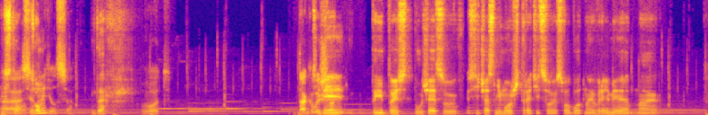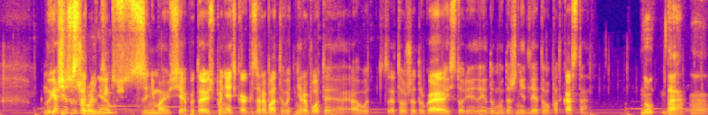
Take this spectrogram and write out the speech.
стал сын отцом? родился. Да. Вот. Так и У вышло. тебя- Ты, то есть, получается, сейчас не можешь тратить свое свободное время на... Ну, я сейчас уже другим обучения. занимаюсь. Я пытаюсь понять, как зарабатывать не работая, а вот это уже другая история. Я думаю, даже не для этого подкаста. Ну, да, э,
